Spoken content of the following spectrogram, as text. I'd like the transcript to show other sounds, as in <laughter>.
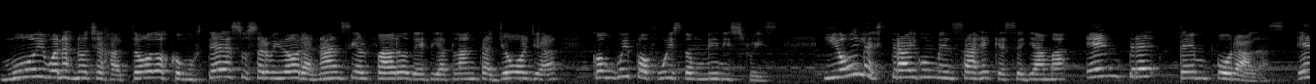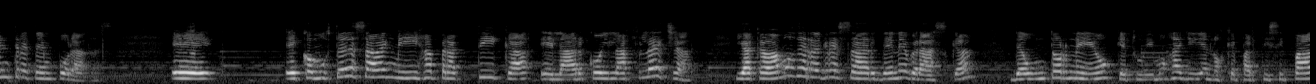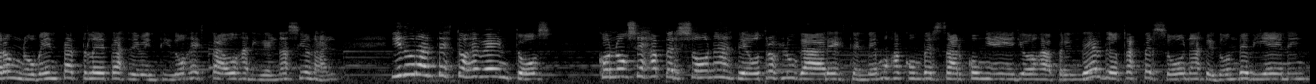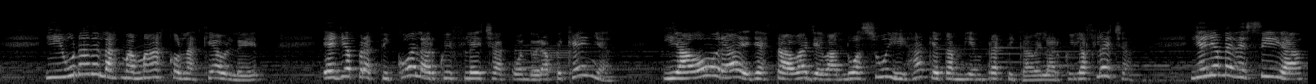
Muy buenas noches a todos. Con ustedes su servidora Nancy Alfaro desde Atlanta, Georgia, con Whip of Wisdom Ministries. Y hoy les traigo un mensaje que se llama Entre temporadas. Entre temporadas. Eh, eh, como ustedes saben, mi hija practica el arco y la flecha. Y acabamos de regresar de Nebraska de un torneo que tuvimos allí en los que participaron 90 atletas de 22 estados a nivel nacional y durante estos eventos conoces a personas de otros lugares, tendemos a conversar con ellos, a aprender de otras personas, de dónde vienen. Y una de las mamás con las que hablé, ella practicó el arco y flecha cuando era pequeña. Y ahora ella estaba llevando a su hija que también practicaba el arco y la flecha. Y ella me decía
